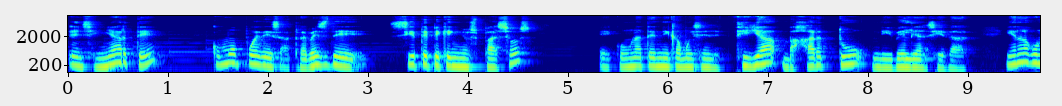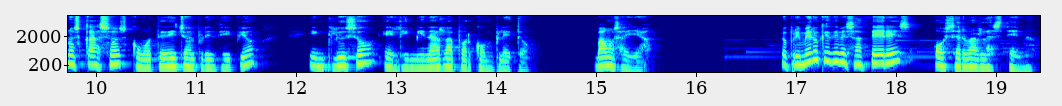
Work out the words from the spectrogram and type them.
enseñarte cómo puedes a través de siete pequeños pasos, eh, con una técnica muy sencilla, bajar tu nivel de ansiedad. Y en algunos casos, como te he dicho al principio, incluso eliminarla por completo. Vamos allá. Lo primero que debes hacer es observar la escena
